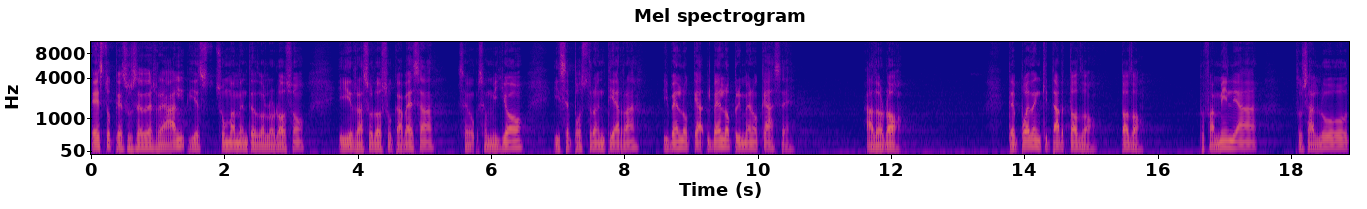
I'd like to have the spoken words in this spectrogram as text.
esto que sucede es real y es sumamente doloroso. Y rasuró su cabeza, se, humilló y se postró en tierra. Y ve lo, que, ve lo primero que hace. Adoró. Te pueden quitar todo, todo. Tu familia, tu salud,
